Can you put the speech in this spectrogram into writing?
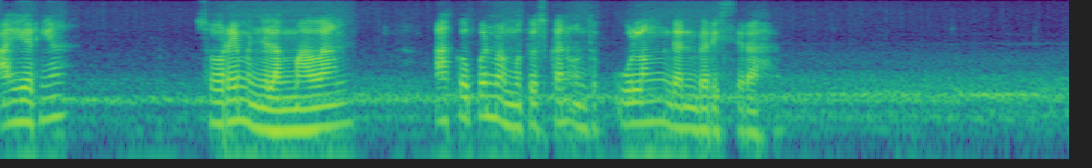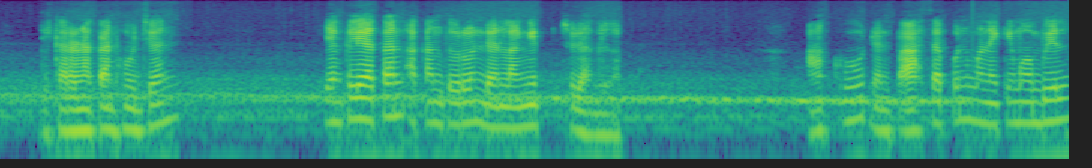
Akhirnya, sore menjelang malam, aku pun memutuskan untuk pulang dan beristirahat. Dikarenakan hujan, yang kelihatan akan turun dan langit sudah gelap. Aku dan Pak Asep pun menaiki mobil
